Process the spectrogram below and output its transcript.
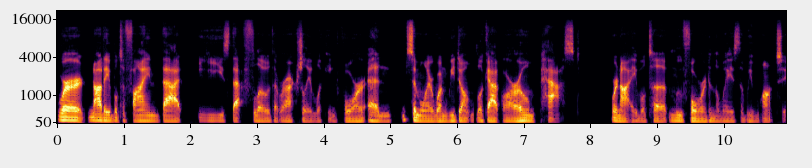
We're not able to find that ease, that flow that we're actually looking for. And similar when we don't look at our own past, we're not able to move forward in the ways that we want to.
